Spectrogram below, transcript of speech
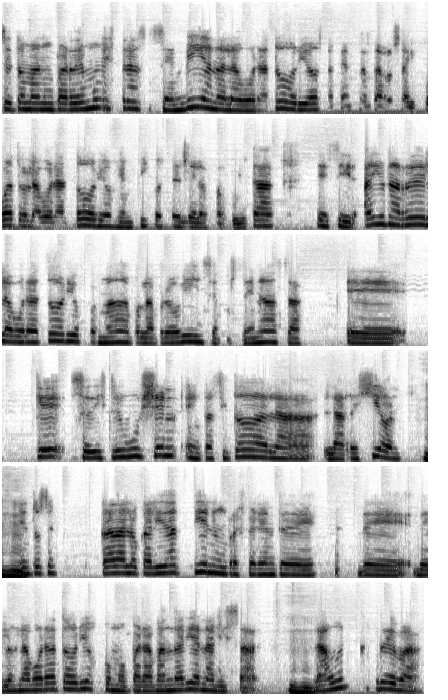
se toman un par de muestras, se envían a laboratorios, acá en Santa Rosa hay cuatro laboratorios, en Pico es el de la facultad, es decir, hay una red de laboratorios formada por la provincia, por SENASA, eh, que se distribuyen en casi toda la, región. Entonces, cada localidad tiene un referente de, los laboratorios como para mandar y analizar. La única prueba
